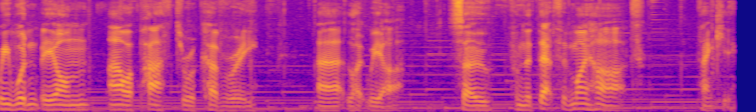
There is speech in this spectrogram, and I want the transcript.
we wouldn't be on our path to recovery uh, like we are. So from the depth of my heart, thank you.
